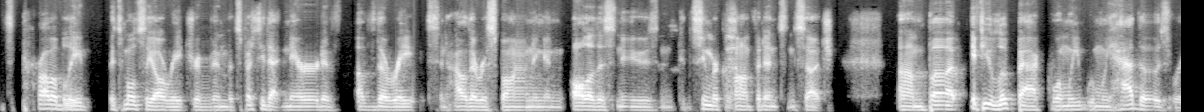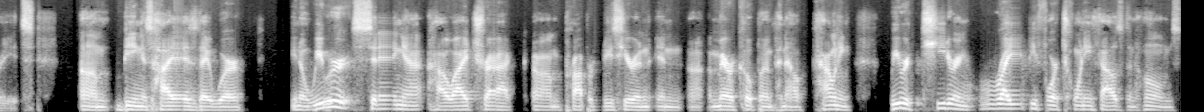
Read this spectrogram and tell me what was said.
It's probably it's mostly all rate driven, but especially that narrative of the rates and how they're responding and all of this news and consumer confidence and such. Um, but if you look back when we when we had those rates um, being as high as they were, you know, we were sitting at how I track um, properties here in in uh, Maricopa and Pinal County we were teetering right before 20,000 homes.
